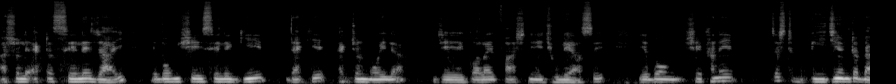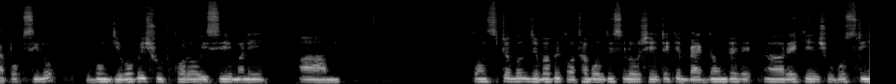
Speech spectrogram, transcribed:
আসলে একটা সেলে যায় এবং সেই সেলে গিয়ে দেখে একজন মহিলা যে গলায় ফাঁস নিয়ে ঝুলে আছে এবং সেখানে জাস্ট বিজিএমটা ব্যাপক ছিল এবং যেভাবে শ্যুট করা হয়েছে মানে কনস্টেবল যেভাবে কথা বলতেছিল সেইটাকে ব্যাকগ্রাউন্ডে রেখে শুভশ্রী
